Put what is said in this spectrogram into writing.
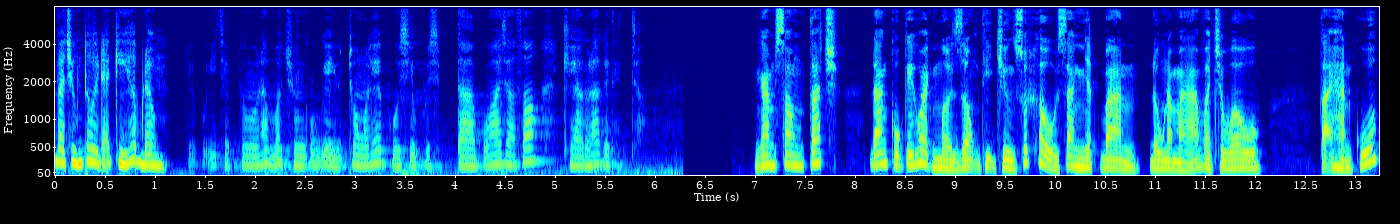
và chúng tôi đã ký hợp đồng. Gamsong Touch đang có kế hoạch mở rộng thị trường xuất khẩu sang Nhật Bản, Đông Nam Á và châu Âu. Tại Hàn Quốc,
